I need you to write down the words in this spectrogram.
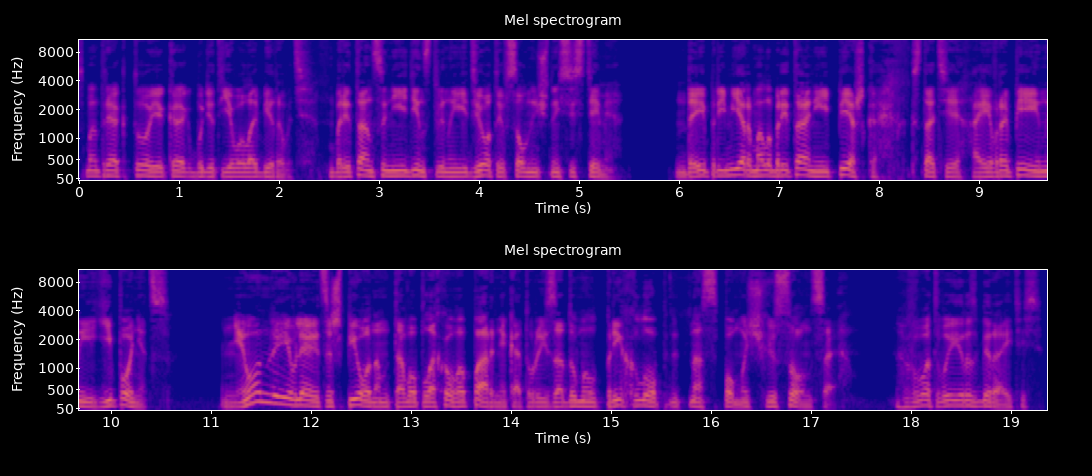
Смотря кто и как будет его лоббировать. Британцы не единственные идиоты в Солнечной системе. Да и премьер Малобритании Пешка, кстати, а европейный японец. Не он ли является шпионом того плохого парня, который задумал прихлопнуть нас с помощью солнца? Вот вы и разбирайтесь.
